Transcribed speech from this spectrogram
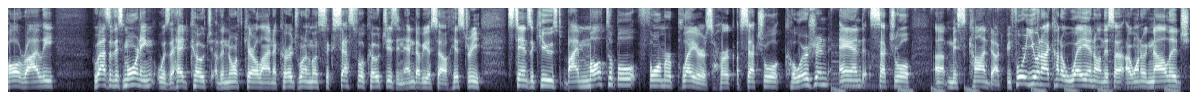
Paul Riley, who, as of this morning, was the head coach of the North Carolina Courage, one of the most successful coaches in NWSL history, stands accused by multiple former players, Herc, of sexual coercion and sexual uh, misconduct. Before you and I kind of weigh in on this, I, I want to acknowledge.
